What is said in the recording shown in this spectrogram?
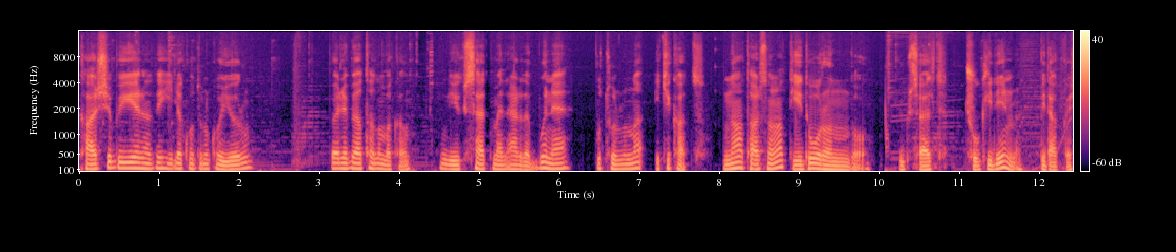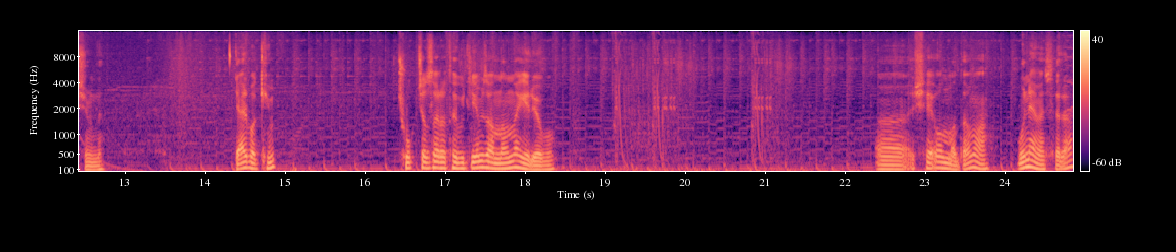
Karşı büyü yerine de hile kodunu koyuyorum. Böyle bir atalım bakalım. Şimdi yükseltmelerde bu ne? Bu turuna 2 kat. Ne atarsan at 7 oranında o. Yükselt. Çok iyi değil mi? Bir dakika şimdi. Gel bakayım. Çok zar atabileceğimiz anlamına geliyor bu. Ee, şey olmadı ama. Bu ne mesela?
